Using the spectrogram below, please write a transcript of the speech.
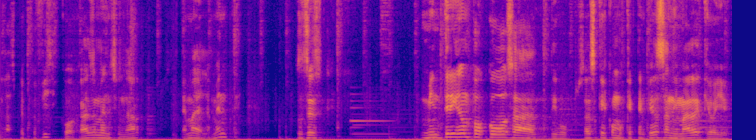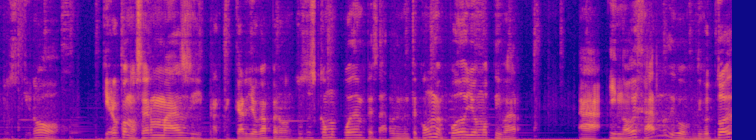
el aspecto físico, acabas de mencionar el tema de la mente. Entonces, me intriga un poco, o sea, digo, pues sabes que como que te empiezas a animar de que, oye, pues quiero, quiero conocer más y practicar yoga, pero entonces, ¿cómo puedo empezar realmente? ¿Cómo me puedo yo motivar a- y no dejarlo? Digo, digo, tú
